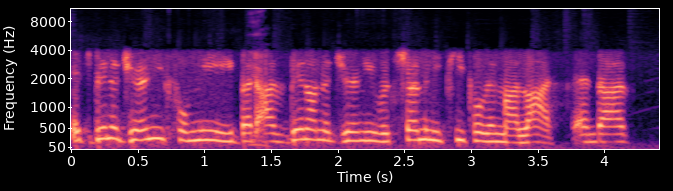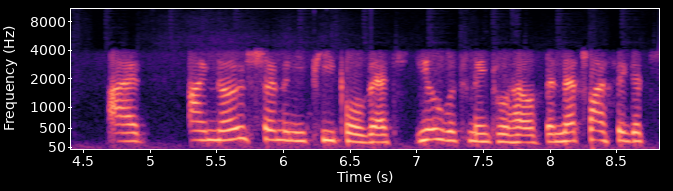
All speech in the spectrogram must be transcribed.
it's been a journey for me, but. I've been on a journey with so many people in my life, and I've I I know so many people that deal with mental health, and that's why I think it's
